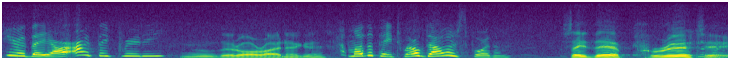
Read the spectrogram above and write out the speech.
Here they are. Aren't they pretty? Oh, they're all right, I guess. Mother paid $12 for them. Say, they're pretty.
